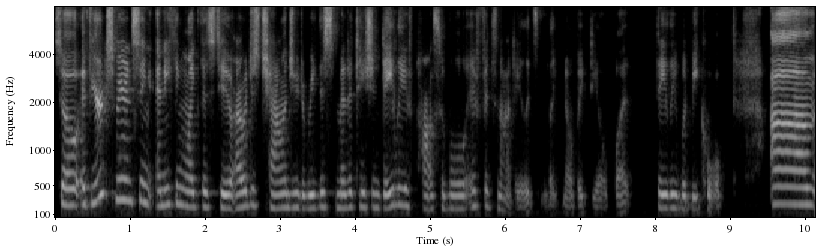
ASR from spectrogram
So if you're experiencing anything like this too, I would just challenge you to read this meditation daily if possible. If it's not daily, it's like no big deal, but daily would be cool. Um,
